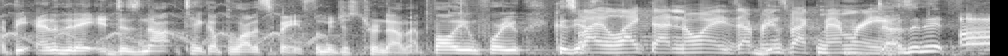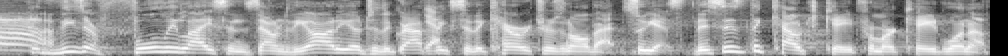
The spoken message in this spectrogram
at the end of the day, it does not take up a lot of space. Let me just turn down that volume for you. Because I like that noise. That brings back memories. Doesn't it? Ah! 'Cause these are fully licensed down to the audio, to the graphics, Yep. to the characters and all that. So yes, this is the Couchcade from Arcade1Up.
